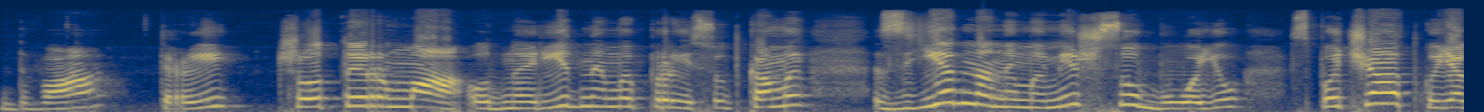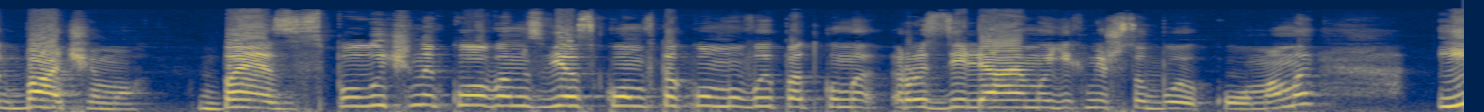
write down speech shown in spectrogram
два, три, чотирма однорідними присудками, з'єднаними між собою. Спочатку, як бачимо, без сполучниковим зв'язком в такому випадку ми розділяємо їх між собою комами. І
